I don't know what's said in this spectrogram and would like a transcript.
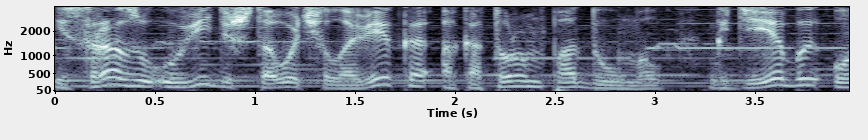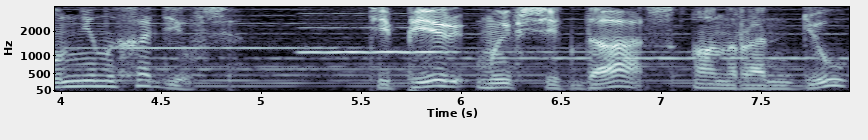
и сразу увидишь того человека, о котором подумал, где бы он ни находился. Теперь мы всегда с Анрандю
